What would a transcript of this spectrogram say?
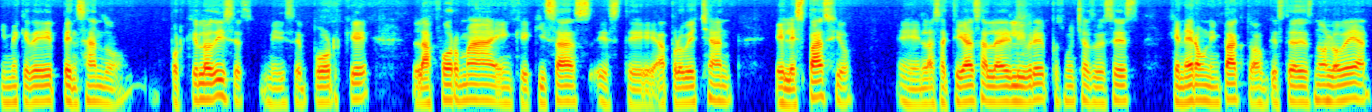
Y me quedé pensando, ¿por qué lo dices? Me dice, porque la forma en que quizás este, aprovechan el espacio en las actividades al aire libre, pues muchas veces genera un impacto, aunque ustedes no lo vean.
